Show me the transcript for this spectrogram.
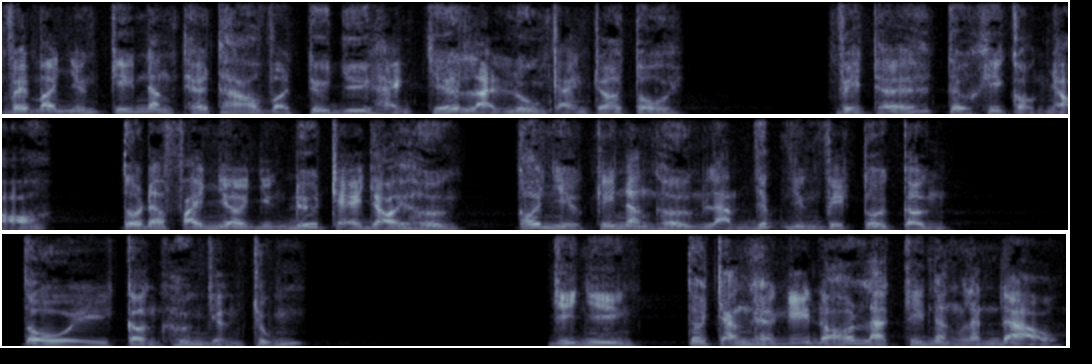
Vậy mà những kỹ năng thể thao và tư duy hạn chế lại luôn cản trở tôi. Vì thế, từ khi còn nhỏ, tôi đã phải nhờ những đứa trẻ giỏi hơn, có nhiều kỹ năng hơn làm giúp những việc tôi cần. Tôi cần hướng dẫn chúng dĩ nhiên, tôi chẳng hề nghĩ đó là kỹ năng lãnh đạo.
